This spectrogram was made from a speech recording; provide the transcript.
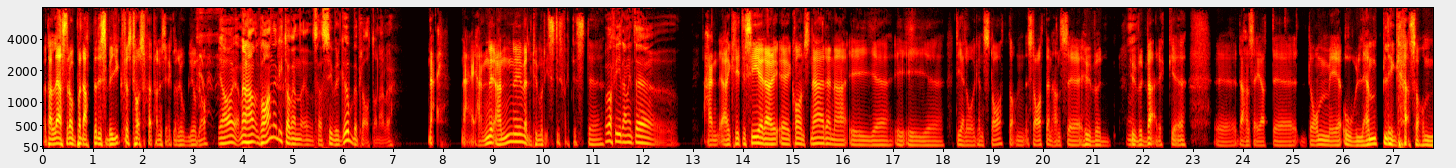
Att han läste dem på natten i smyg förstås, för att han är så jäkla rolig och bra. Ja, ja. Men han, var han lite av en, en så här surgubbe, Platon? Eller? Nej, nej han, han är väldigt humoristisk faktiskt. Eh, Och Varför gillar han inte... han, han kritiserar eh, konstnärerna i, eh, i, i eh, dialogen staten, staten hans eh, huvud, Mm. huvudverk. Eh, eh, där han säger att de är olämpliga som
